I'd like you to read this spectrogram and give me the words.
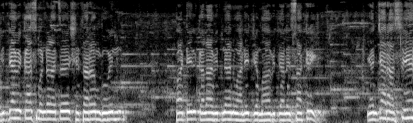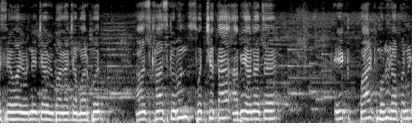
विद्या विकास मंडळाचं सीताराम गोविंद पाटील कला विज्ञान वाणिज्य महाविद्यालय साक्री यांच्या राष्ट्रीय सेवा योजनेच्या विभागाच्या मार्फत आज खास करून स्वच्छता अभियानाचं एक पार्ट म्हणून आपण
